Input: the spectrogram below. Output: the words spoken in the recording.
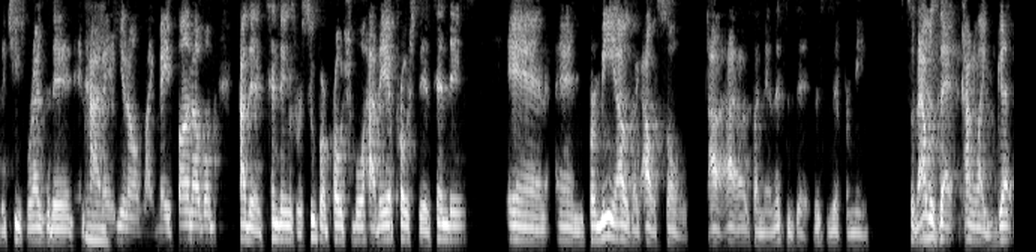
the chief resident and how Mhm. they, you know, like made fun of them, how the attendings were super approachable, how they approached the attendings. And, and for me, I was like, I was sold. I, I was like, man, this is it. This is it for me. So that Yeah. was that kind of like gut,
